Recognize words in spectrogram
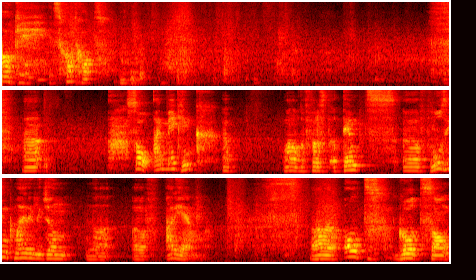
Okay, it's hot hot. Uh, so I'm making uh, one of the first attempts of losing my religion uh, of REM. Another old good song.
